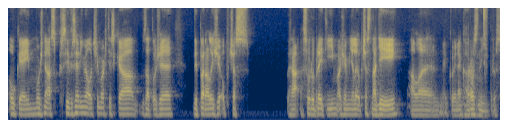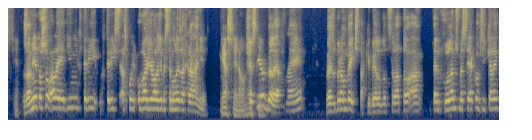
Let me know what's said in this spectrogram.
OK, možná s přivřenýma očima čtyřka za to, že vypadali, že občas hra, jsou dobrý tým a že měli občas naději, ale jako jinak hrozný prostě. Za mě to jsou ale jediní, který, který si aspoň uvažoval, že by se mohli zachránit. Jasně, no. Sheffield byl jasný, West Bromwich taky byl docela to a ten Fulham jsme si jako říkali,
